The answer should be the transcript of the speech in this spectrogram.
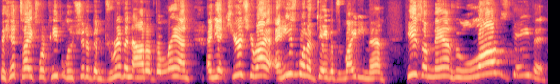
the Hittites were people who should have been driven out of the land. And yet here's Uriah, and he's one of David's mighty men. He's a man who loves David.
